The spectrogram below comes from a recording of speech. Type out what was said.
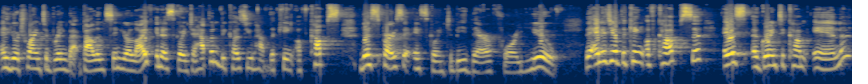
and you're trying to bring back balance in your life. It is going to happen because you have the King of Cups. This person is going to be there for you. The energy of the King of Cups is uh, going to come in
